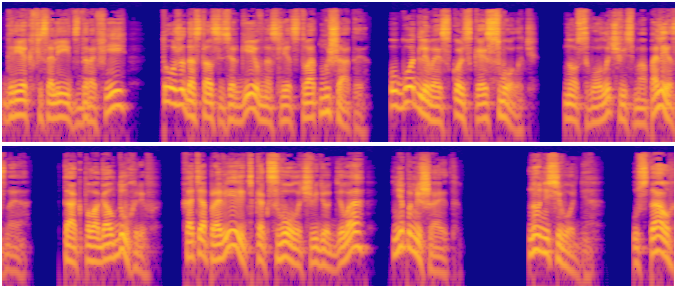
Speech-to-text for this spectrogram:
Грек-фессалиец Дорофей тоже достался Сергею в наследство от Мышаты. Угодливая скользкая сволочь но сволочь весьма полезная. Так полагал Духарев, хотя проверить, как сволочь ведет дела, не помешает. Но не сегодня. Устал,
